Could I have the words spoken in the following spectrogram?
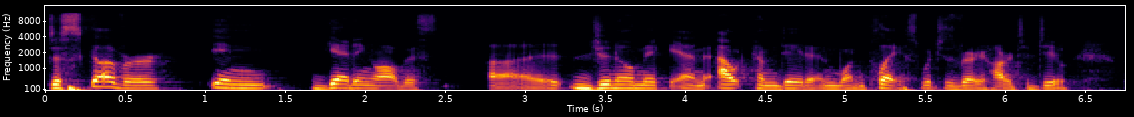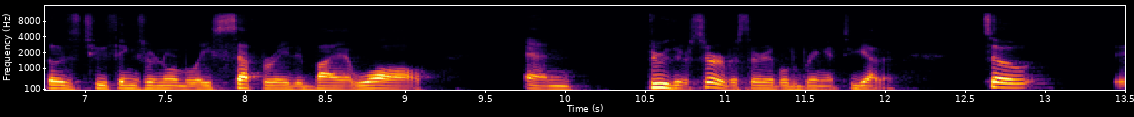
discover in getting all this uh, genomic and outcome data in one place, which is very hard to do. Those two things are normally separated by a wall, and through their service, they're able to bring it together. So uh,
